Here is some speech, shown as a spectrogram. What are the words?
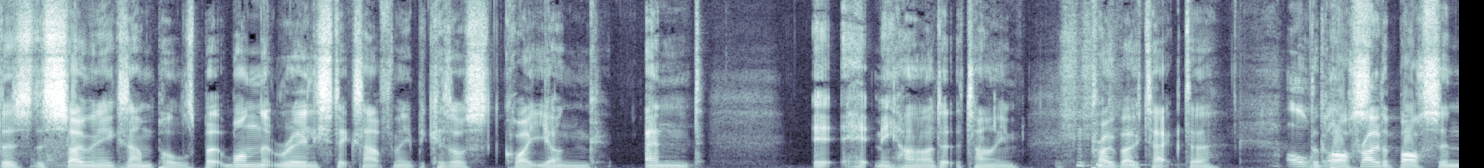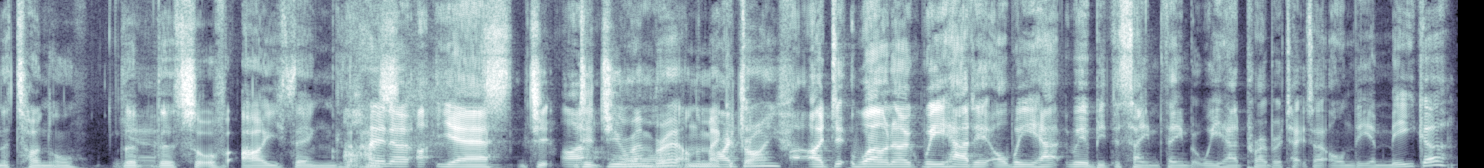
There's there's so many examples, but one that really sticks out for me because I was quite young and it hit me hard at the time. Probotector, Oh the god, boss, Pro- the boss in the tunnel, the Yeah. the sort of eye thing. That I has, know. Uh, yeah. Did, I- did you remember it on the I Mega did- Drive? I did. Well, no, we had it, or we had. We'd be the same thing, but we had Probotector on the Amiga.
